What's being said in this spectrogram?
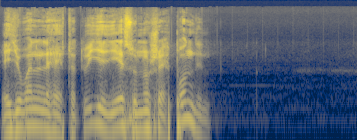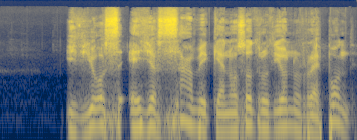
ellos van a las estatuillas y eso no responden. Y Dios, ella sabe que a nosotros Dios nos responde.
